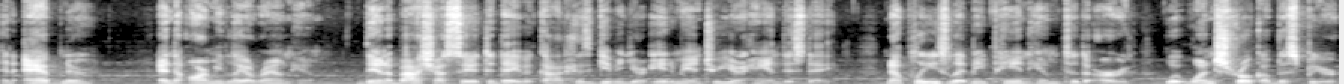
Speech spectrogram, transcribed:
and Abner and the army lay around him. Then Abishai said to David, God has given your enemy into your hand this day. Now please let me pin him to the earth with one stroke of the spear,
